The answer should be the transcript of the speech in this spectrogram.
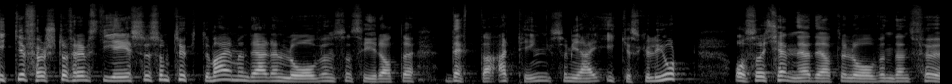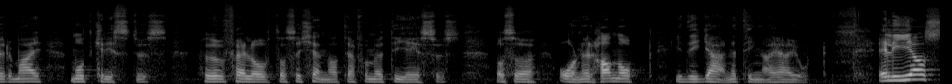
ikke først og fremst Jesus som tukter meg, men det er den loven som sier at dette er ting som jeg ikke skulle gjort. Og så kjenner jeg det at loven den fører meg mot Kristus. Så får jeg lov til å kjenne at jeg får møte Jesus, og så ordner han opp i de gærne tinga jeg har gjort. Elias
